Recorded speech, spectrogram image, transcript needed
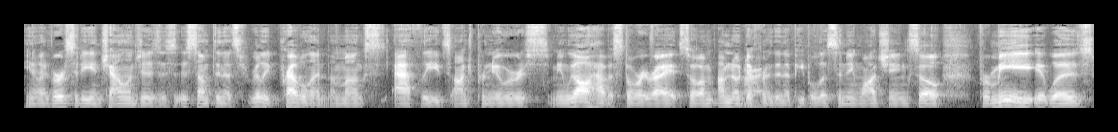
you know adversity and challenges is, is, something that's really prevalent amongst athletes, entrepreneurs. I mean, we all have a story, right? So I'm, I'm no different right. than the people listening, watching. So for me, it was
